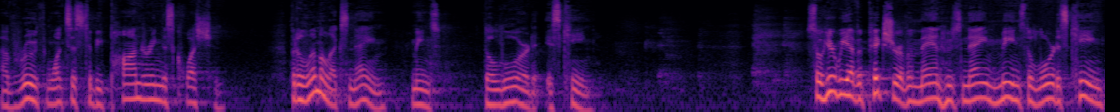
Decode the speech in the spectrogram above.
of Ruth wants us to be pondering this question. But Elimelech's name means the Lord is king. So here we have a picture of a man whose name means the Lord is king,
